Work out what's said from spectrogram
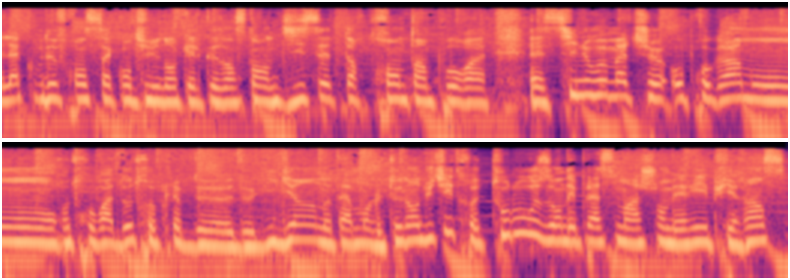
La Coupe de France, ça continue dans quelques instants, 17h30 hein, pour euh, six nouveaux matchs au programme. On retrouvera d'autres clubs de, de Ligue 1, notamment le tenant du titre, Toulouse en déplacement à Chambéry, et puis Reims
